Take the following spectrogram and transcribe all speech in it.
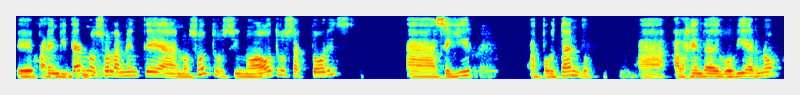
eh, para invitar no solamente a nosotros, sino a otros actores a seguir aportando a, la agenda de gobierno,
